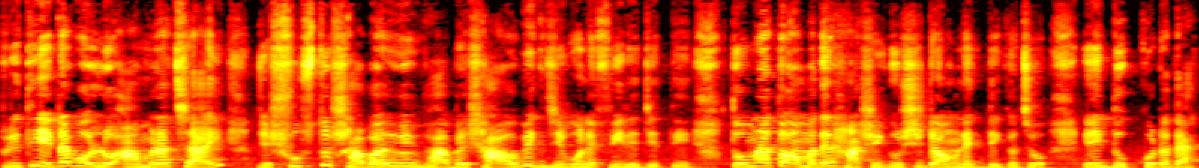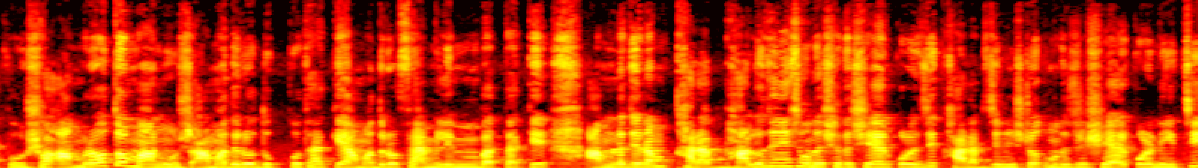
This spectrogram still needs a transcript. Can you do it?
প্রীতি এটা বলল, আমরা চাই যে সুস্থ, স্বাভাবিকভাবে স্বাভাবিক জীবনে ফিরে যেতে। তোমরা তো আমাদের হাসি খুশিটা অনেক দেখেছ। এই দুঃখটা দেখো। আমরাও তো মানুষ। আমাদেরও দুঃখ থাকে, আমাদেরও ফ্যামিলি মেম্বার থাকে। আমরা যেরকম খারাপ, ভালো জিনিস তোমাদের সাথে শেয়ার করেছি, খারাপ জিনিসটাও তোমাদের সাথে শেয়ার করে নিয়েছি।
